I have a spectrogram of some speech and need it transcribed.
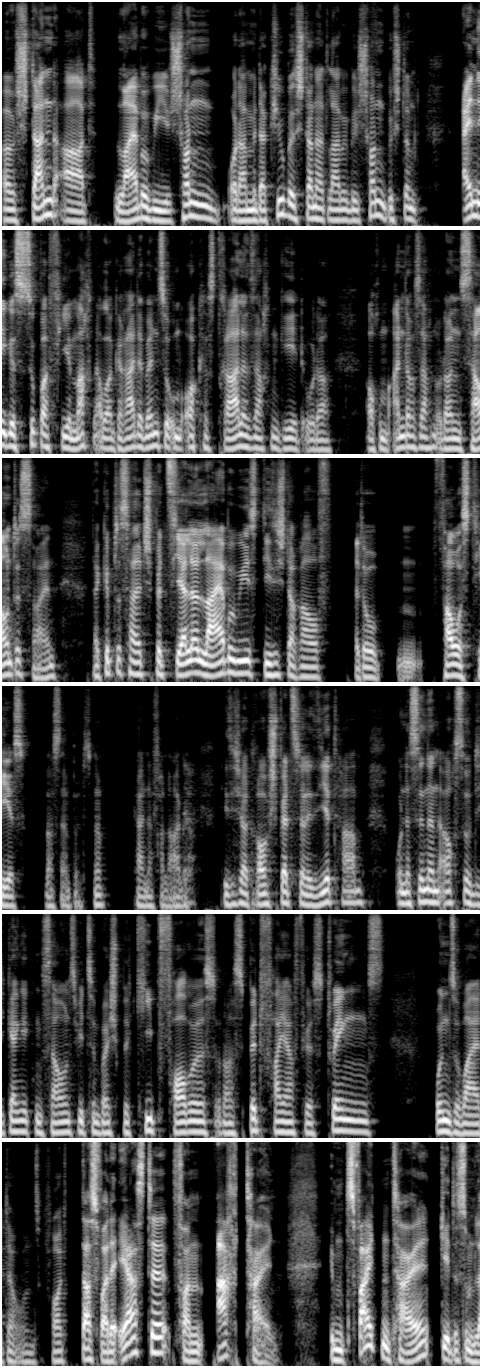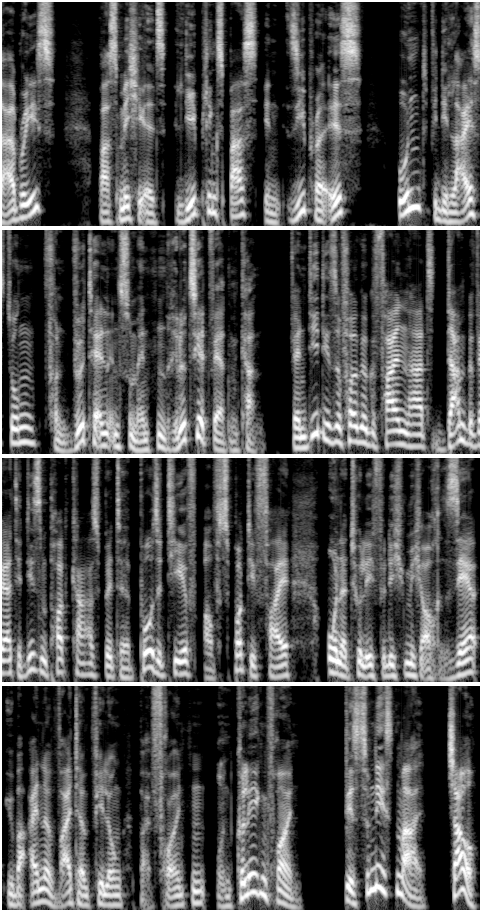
äh, Standard Library schon oder mit der Cubase Standard Library schon bestimmt einiges super viel machen, aber gerade wenn es so um orchestrale Sachen geht oder auch um andere Sachen oder ein Sounddesign, da gibt es halt spezielle Libraries, die sich darauf, also hm, VSTs oder Samples, ne? keine Verlage, ja. die sich darauf spezialisiert haben. Und das sind dann auch so die gängigen Sounds wie zum Beispiel Keep Forest oder Spitfire für Strings und so weiter und so fort. Das war der erste von acht Teilen. Im zweiten Teil geht es um Libraries, was Michaels Lieblingsbass in Zebra ist und wie die Leistung von virtuellen Instrumenten reduziert werden kann. Wenn dir diese Folge gefallen hat, dann bewerte diesen Podcast bitte positiv auf Spotify und natürlich würde ich mich auch sehr über eine Weiterempfehlung bei Freunden und Kollegen freuen. Bis zum nächsten Mal. Ciao!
